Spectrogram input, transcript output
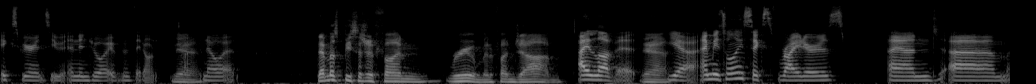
experience and enjoy even if they don't Yeah. know it. That must be such a fun room and a fun job. I love it. Yeah. Yeah. I mean, it's only six writers, and um,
